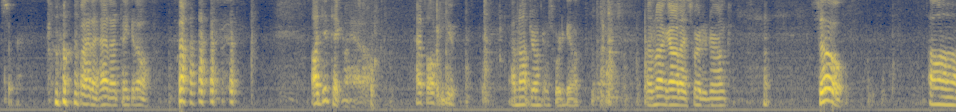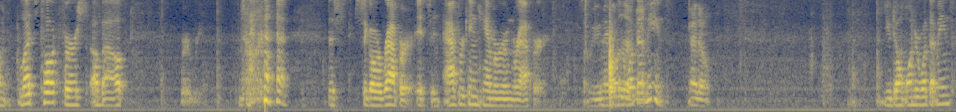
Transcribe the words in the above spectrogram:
sir. If I had a hat, I'd take it off. I did take my hat off. Hats off to you. I'm not drunk, I swear to God. I'm not God, I swear to drunk. So, um, let's talk first about this cigar wrapper. It's an African Cameroon wrapper. Some of you may What wonder that what that means. I don't. You don't wonder what that means?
